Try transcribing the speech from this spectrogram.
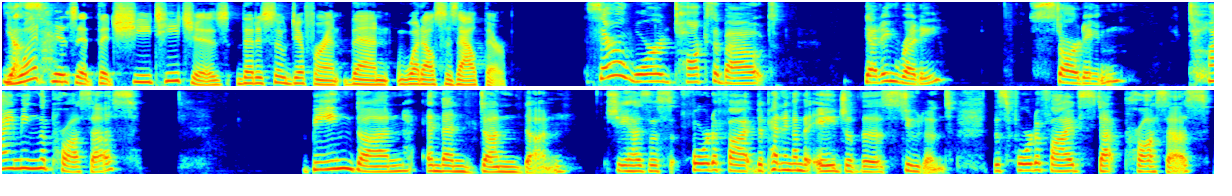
Yes. What is it that she teaches that is so different than what else is out there? Sarah Ward talks about getting ready, starting, timing the process, being done and then done done she has this four to five depending on the age of the student this four to five step process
